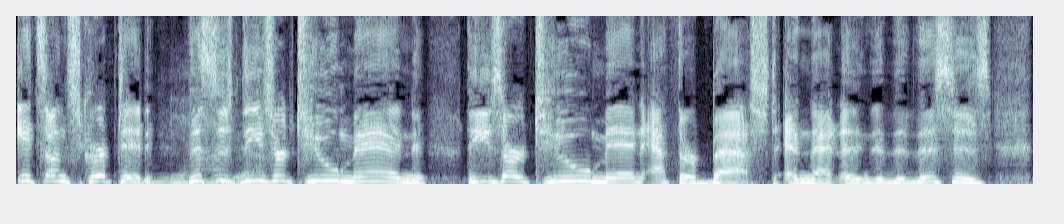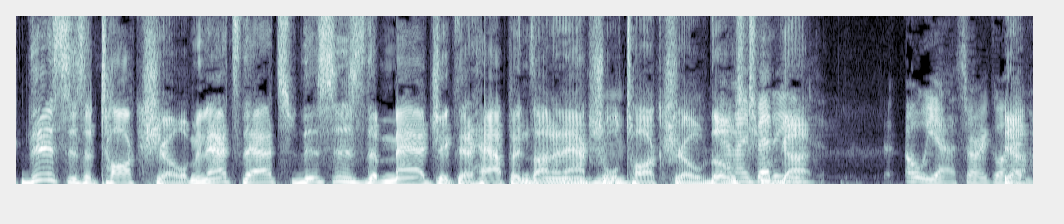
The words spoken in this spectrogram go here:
it's unscripted. This is these are two men. These are two men at their best, and that uh, th- th- this is this is a talk show. I mean, that's that's this is the magic that happens on an actual talk show. Those I two bet he. got Oh yeah, sorry. Go yeah. ahead.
